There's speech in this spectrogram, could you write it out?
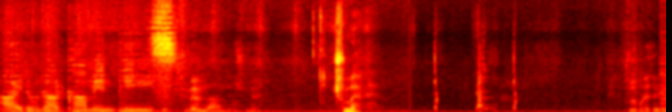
I do not come in peace. 주맵 나왔네 주맵. 주맵. 주맵을 해서 이게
